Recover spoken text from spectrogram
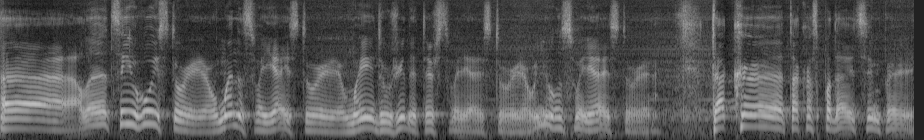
Е, але це його історія. У мене своя історія, у моєї дружини теж своя історія, у нього своя історія. Так, е, так розпадаються імперії.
